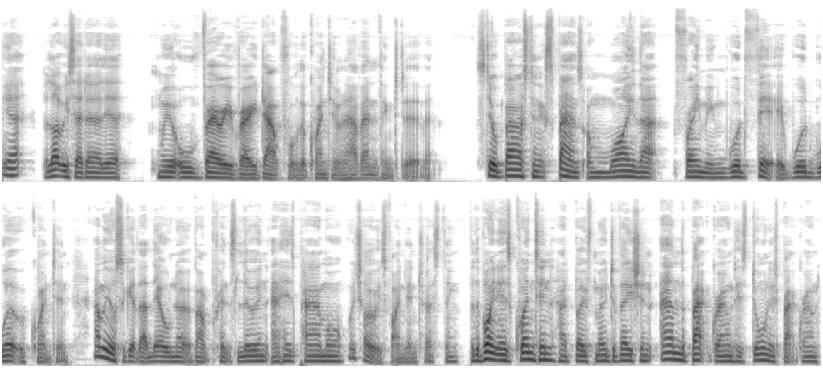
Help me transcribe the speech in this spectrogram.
yet, but like we said earlier, we are all very, very doubtful that Quentyn would have anything to do with it. Still, Barristan expands on why that framing would fit, it would work with Quentyn, and we also get that little note about Prince Lewyn and his paramour, which I always find interesting. But the point is, Quentyn had both motivation and the background, his Dornish background,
